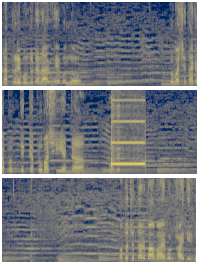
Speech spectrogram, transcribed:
হঠাৎ করে বন্ধুটা রাগ হয়ে বলল, প্রবাসে থাকা প্রত্যেকটা প্রবাসী একটা অথচ তার বাবা এবং ভাই দীর্ঘ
